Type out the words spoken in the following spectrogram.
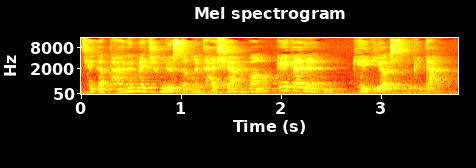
제가 발음의 중요성을 다시 한번 깨달은 계기였습니다.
